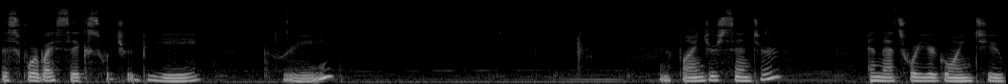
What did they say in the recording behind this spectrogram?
this four by six, which would be three. You're gonna find your center, and that's where you're going to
